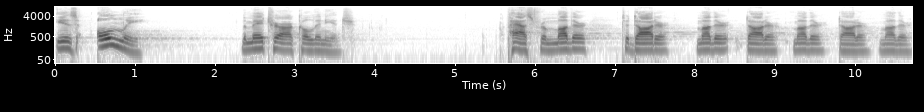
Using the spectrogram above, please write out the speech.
is only the matriarchal lineage, passed from mother to daughter, mother, daughter, mother, daughter, mother,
